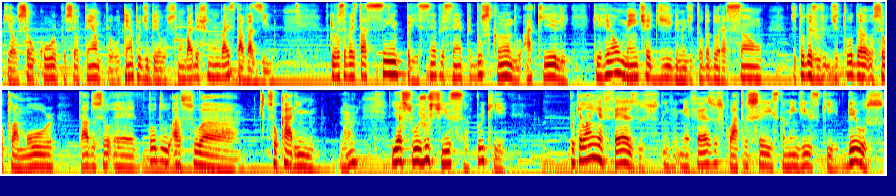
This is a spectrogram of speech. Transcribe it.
que é o seu corpo, o seu templo, o templo de Deus, não vai deixar, não vai estar vazio porque você vai estar sempre, sempre, sempre buscando aquele que realmente é digno de toda adoração, de toda de toda o seu clamor, tá? Do seu é, todo a sua seu carinho, né? E a sua justiça. Por quê? Porque lá em Efésios, em Efésios 4:6 também diz que Deus,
